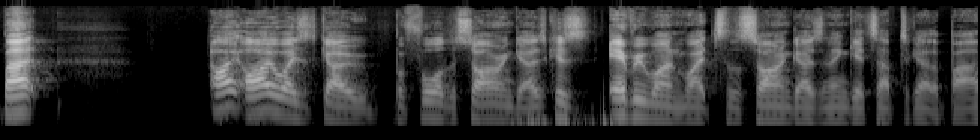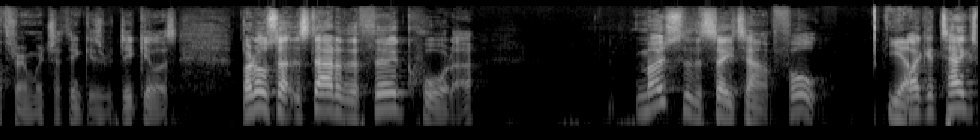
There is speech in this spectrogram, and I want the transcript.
But I, I always go before the siren goes because everyone waits till the siren goes and then gets up to go to the bathroom, which I think is ridiculous. But also at the start of the third quarter, most of the seats aren't full. Yeah. Like it takes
